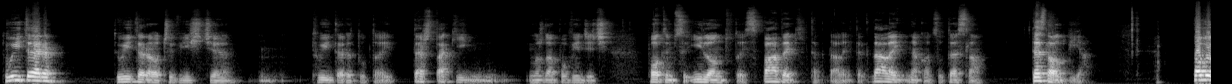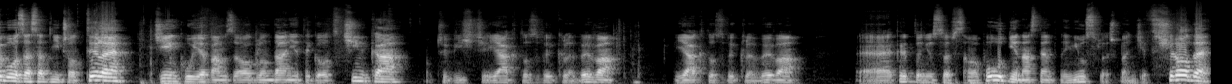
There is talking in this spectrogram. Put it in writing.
Twitter, Twitter oczywiście, Twitter tutaj też taki, można powiedzieć, po tym co Elon, tutaj spadek i tak dalej, i tak dalej. I na końcu Tesla. Tesla odbija. To by było zasadniczo tyle. Dziękuję Wam za oglądanie tego odcinka. Oczywiście, jak to zwykle bywa, jak to zwykle bywa, e, Krypto Newsflash samo południe, następny Newsflash będzie w środę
